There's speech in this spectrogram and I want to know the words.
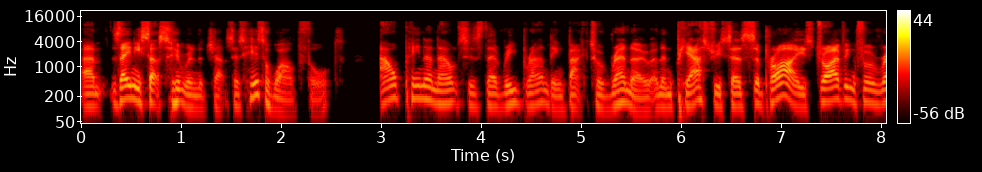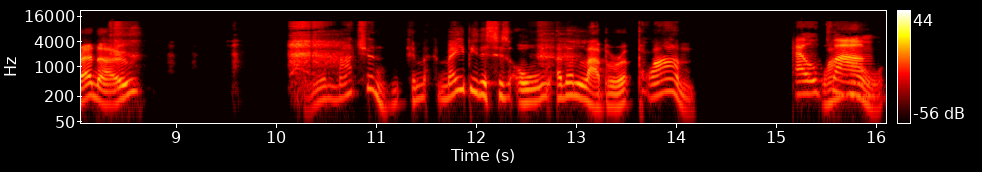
Um, Zany Satsuma in the chat says, "Here's a wild thought." Alpine announces they're rebranding back to Renault, and then Piastri says, "Surprise, driving for Renault." Can you imagine? Maybe this is all an elaborate plan. L plan. Wow.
